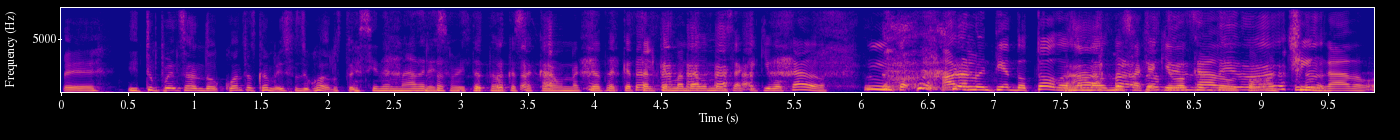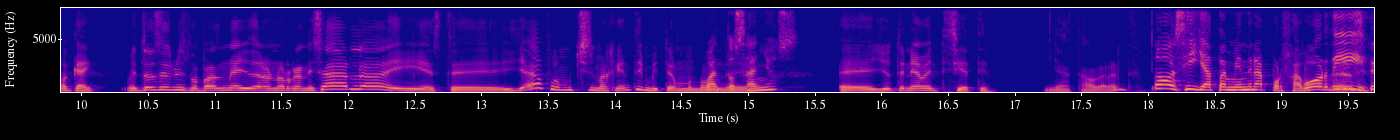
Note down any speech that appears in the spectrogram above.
Eh, y tú pensando, ¿cuántas camisas de cuadros tengo? Así de madres, ahorita tengo que sacar una. ¿Qué tal que he mandado un mensaje equivocado? Mm, Ahora lo entiendo todo, he mandado un mensaje equivocado. sentido, como chingado, ok. Entonces mis papás me ayudaron a organizarla y este y ya fue muchísima gente. Invité a un montón ¿Cuántos de- años? Eh, yo tenía 27. Ya estaba grande. No, sí, ya también era por favor, di. Sí,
